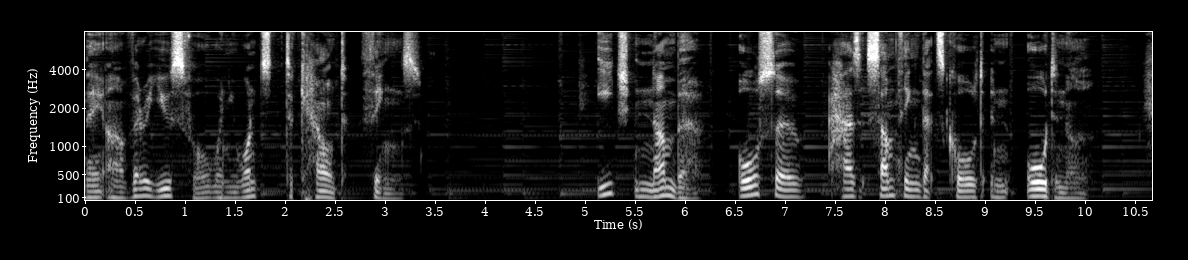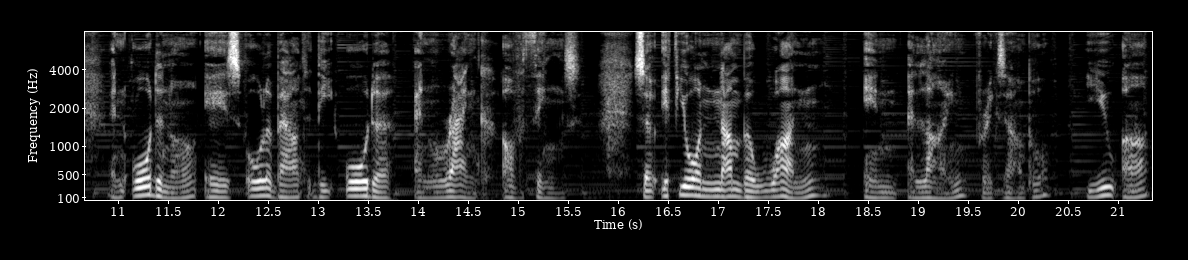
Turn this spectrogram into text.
They are very useful when you want to count things. Each number also has something that's called an ordinal. An ordinal is all about the order and rank of things. So if you're number one in a line, for example, you are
